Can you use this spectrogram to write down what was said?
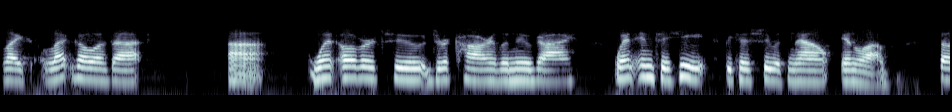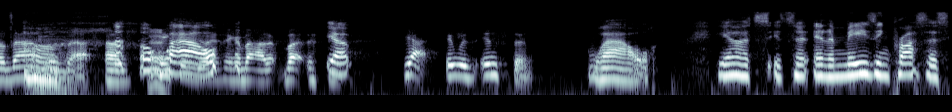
like, let go of that. Uh, went over to Drakkar, the new guy, went into heat because she was now in love. So that oh. was that. Um, oh wow! Anything about it, but yep. yeah, it was instant. Wow. Yeah, it's it's an, an, amazing process.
